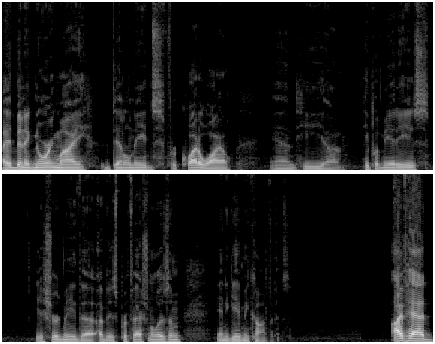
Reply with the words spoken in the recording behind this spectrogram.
I had been ignoring my dental needs for quite a while, and he, uh, he put me at ease. He assured me the, of his professionalism, and he gave me confidence. I've had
